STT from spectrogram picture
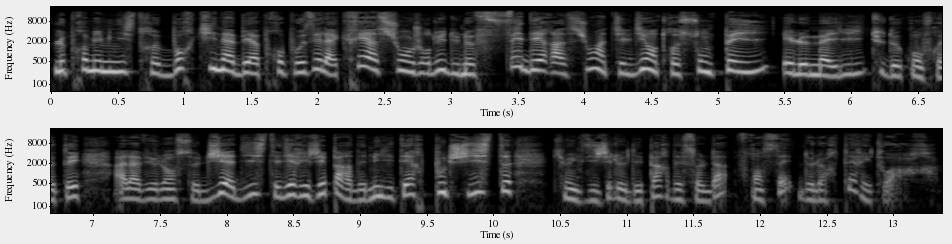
Le Premier ministre burkinabé a proposé la création aujourd'hui d'une fédération, a-t-il dit, entre son pays et le Mali, tout de confronté à la violence djihadiste et dirigée par des militaires putschistes qui ont exigé le départ des soldats français de leur territoire.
